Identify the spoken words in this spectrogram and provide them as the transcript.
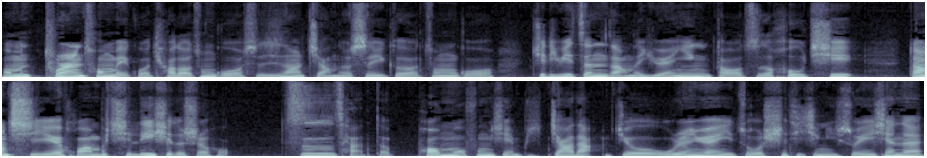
我们突然从美国跳到中国，实际上讲的是一个中国 GDP 增长的原因，导致后期当企业还不起利息的时候。资产的泡沫风险比加大，就无人愿意做实体经济。所以现在，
